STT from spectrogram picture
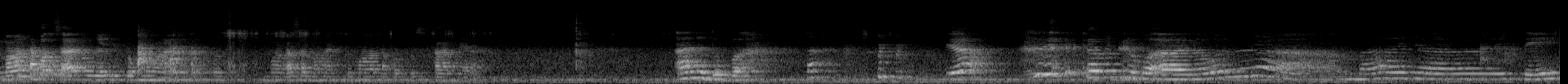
Mga takot sa ano guys, itong mga ano na to. Mga kasamahan ko, mga takot to sa camera. Ano duba? Sa? Yeah. Kami duba, ano? Wala. Bye guys. Thank you.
